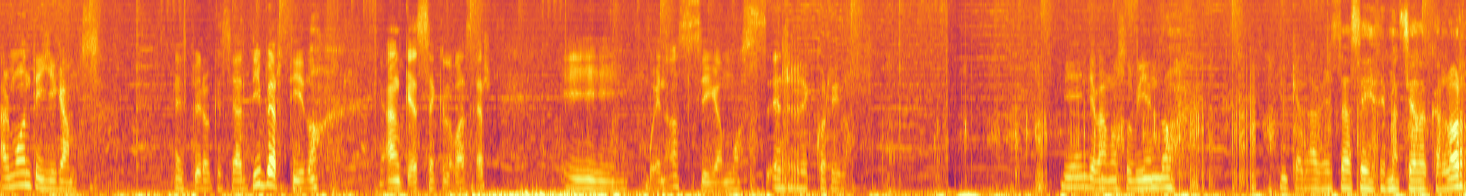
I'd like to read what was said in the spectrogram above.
al monte y llegamos. Espero que sea divertido, aunque sé que lo va a ser. Y bueno, sigamos el recorrido. Bien, ya vamos subiendo y cada vez hace demasiado calor.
